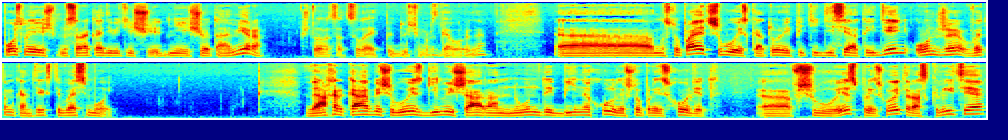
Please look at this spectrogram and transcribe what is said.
после 49 дней счета Амера, что нас отсылает к предыдущему разговору, да, э, наступает Швуис, который 50-й день, он же в этом контексте восьмой. Вахар Кахби Швуис Гилуй Шаран Нунды Бина Хулда. Что происходит э, в Швуис? Происходит раскрытие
